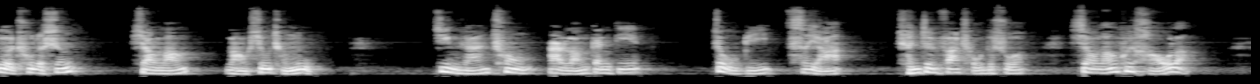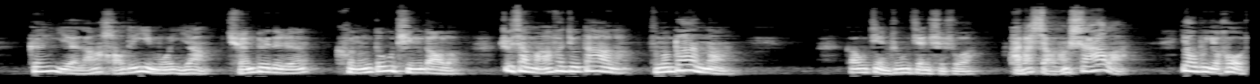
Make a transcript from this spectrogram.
乐出了声。小狼恼羞成怒，竟然冲二郎干爹皱鼻呲牙。陈震发愁地说：“小狼会嚎了，跟野狼嚎的一模一样，全队的人可能都听到了，这下麻烦就大了，怎么办呢？”高建中坚持说：“快把小狼杀了，要不以后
